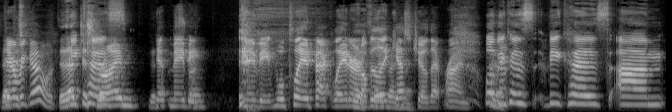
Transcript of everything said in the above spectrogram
Did I There we go. Did that just Because- rhyme? Did Yeah, that just maybe. rhyme? Maybe we'll play it back later, and I'll be like, "Yes. Joe, that rhymed." Well, Yeah. because because um,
